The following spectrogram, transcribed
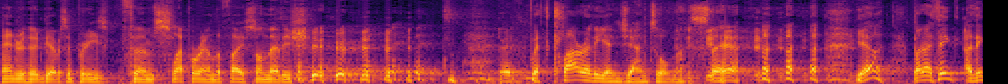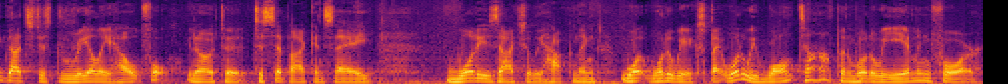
Andrew Heard gave us a pretty firm slap around the face on that issue, with clarity and gentleness. yeah, but I think I think that's just really helpful. You know, to to sit back and say, what is actually happening? What what do we expect? What do we want to happen? What are we aiming for?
